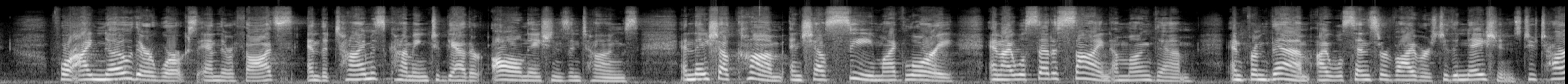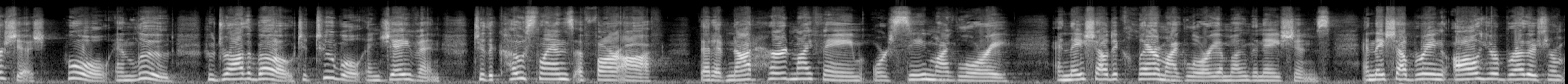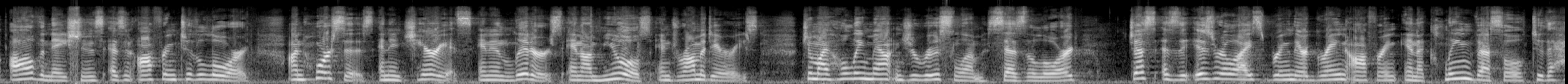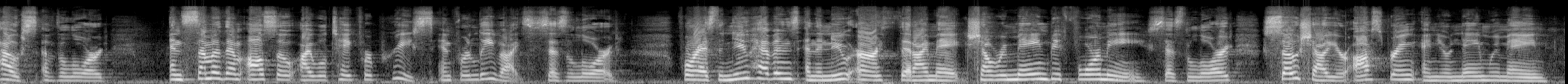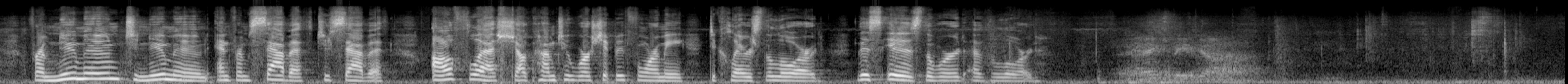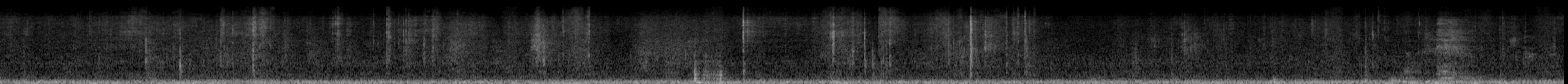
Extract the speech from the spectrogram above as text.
For I know their works and their thoughts, and the time is coming to gather all nations and tongues. And they shall come and shall see my glory, and I will set a sign among them. And from them I will send survivors to the nations, to Tarshish, Pul, and Lud, who draw the bow, to Tubal and Javan, to the coastlands of far off that have not heard my fame or seen my glory. And they shall declare my glory among the nations. And they shall bring all your brothers from all the nations as an offering to the Lord, on horses and in chariots and in litters and on mules and dromedaries, to my holy mountain Jerusalem, says the Lord. Just as the Israelites bring their grain offering in a clean vessel to the house of the Lord, and some of them also I will take for priests and for Levites, says the Lord. For as the new heavens and the new earth that I make shall remain before me, says the Lord, so shall your offspring and your name remain. From new moon to new moon, and from Sabbath to Sabbath, all flesh shall come to worship before me, declares the Lord. This is the word of the Lord. Thanks be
